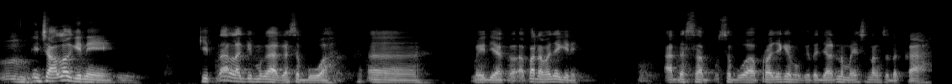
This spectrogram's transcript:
Hmm. insya Allah gini, Hmm. kita lagi menggagas sebuah eh, media apa namanya gini, ada se- sebuah proyek yang mau kita jalan namanya senang sedekah.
